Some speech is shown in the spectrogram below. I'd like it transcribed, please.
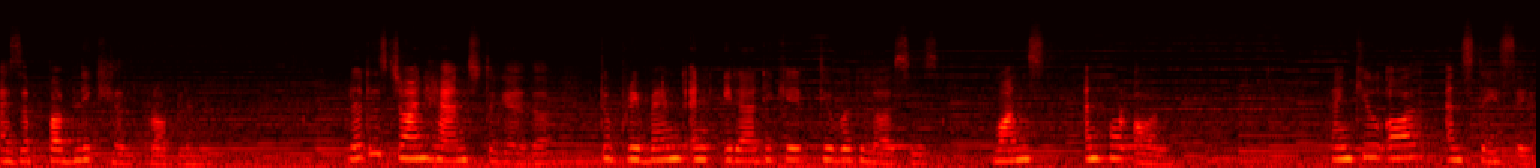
as a public health problem. Let us join hands together to prevent and eradicate tuberculosis once and for all. Thank you all and stay safe.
